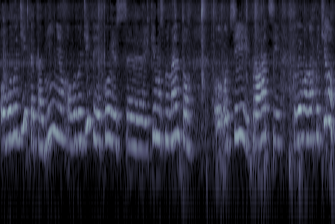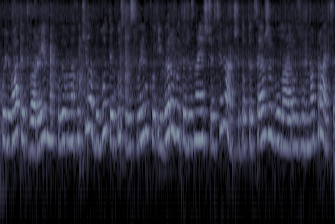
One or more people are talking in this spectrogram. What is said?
оволодіти камінням, оволодіти якоюсь, е, якимось моментом оцієї праці, коли вона хотіла полювати тварину, коли вона хотіла добути якусь рослинку і виробити вже знає щось інакше. Тобто це вже була розумна праця.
